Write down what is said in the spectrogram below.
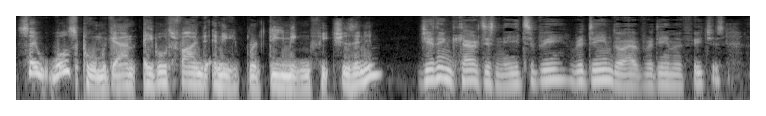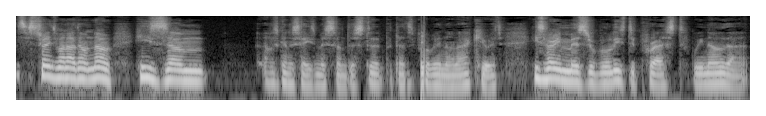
So was Paul McGann able to find any redeeming features in him? Do you think characters need to be redeemed or have redeeming features? That's a strange one. I don't know. He's, um, I was going to say he's misunderstood, but that's probably not accurate. He's very miserable. He's depressed. We know that.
